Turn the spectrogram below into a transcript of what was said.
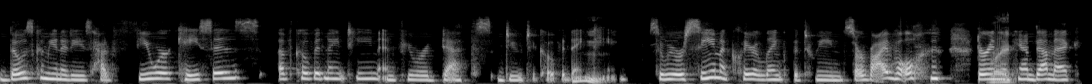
Those communities had fewer cases of COVID 19 and fewer deaths due to COVID 19. Mm. So we were seeing a clear link between survival during right. the pandemic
